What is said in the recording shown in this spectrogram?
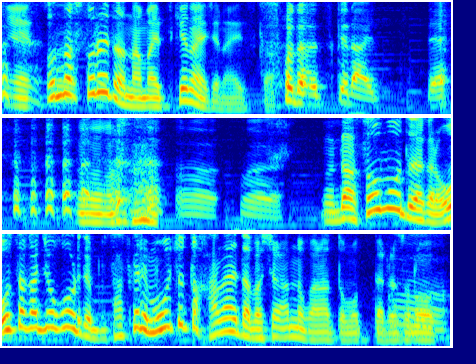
ね、そんなストレートな名前つけないじゃないですか。そうだね、つけない。うん、うんうんだからそう思うと、だから大阪城ホールでもさすがにもうちょっと離れた場所あるのかなと思ったら、その、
